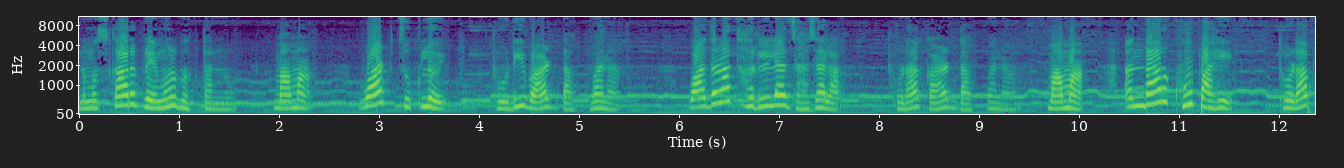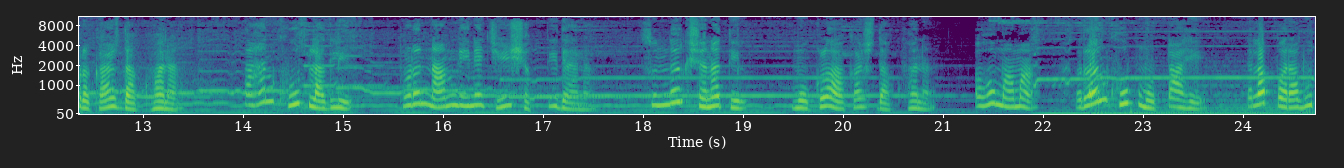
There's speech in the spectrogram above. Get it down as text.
नमस्कार प्रेमळ भक्तांनो. मामा वाट चुकलोय थोडी वाट दाखवाना. वादळात हरलेल्या झाजाला थोडा काळ दाखवाना. मामा अंधार खूप आहे थोडा प्रकाश दाखवाना. तहान खूप लागली थोडं नाम घेण्याची शक्ती द्या ना सुंदर क्षणातील मोकळं आकाश दाखवाना. अहो मामा रण खूप मोठा आहे. त्याला पराभूत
